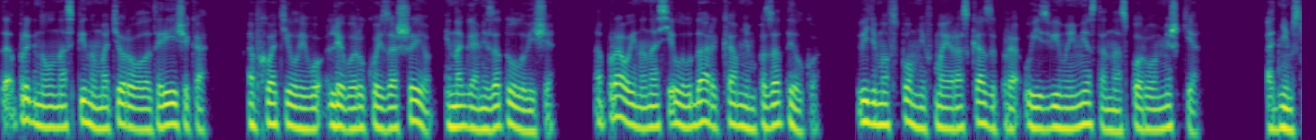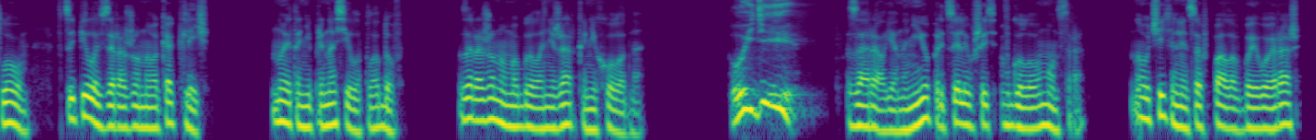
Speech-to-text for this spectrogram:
Та прыгнула на спину матерого лотерейщика, обхватила его левой рукой за шею и ногами за туловище, а правой наносила удары камнем по затылку, видимо, вспомнив мои рассказы про уязвимое место на споровом мешке. Одним словом, вцепилась в зараженного как клещ. Но это не приносило плодов. Зараженному было ни жарко, ни холодно. «Уйди!» – заорал я на нее, прицелившись в голову монстра. Но учительница впала в боевой раж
